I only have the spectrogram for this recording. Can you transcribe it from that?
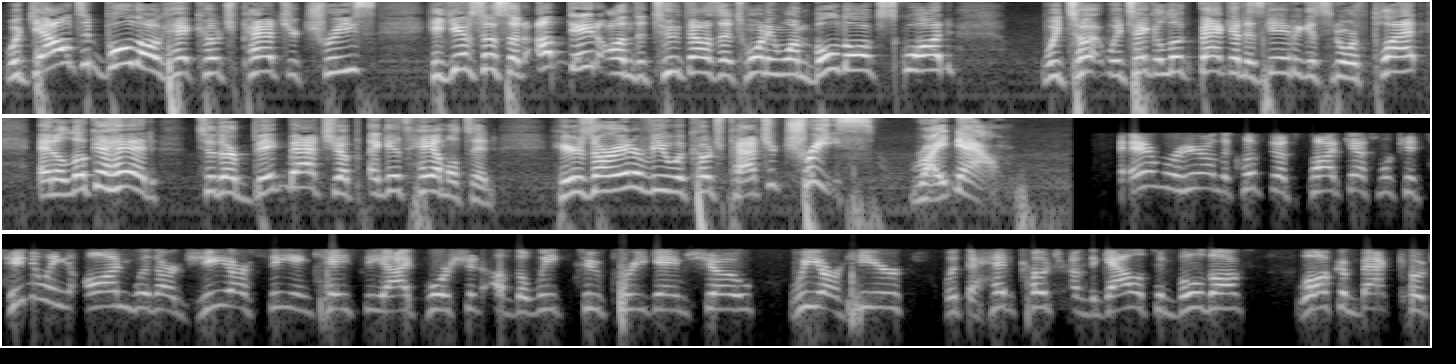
with Gallatin Bulldog head coach Patrick Treese. He gives us an update on the 2021 Bulldog squad, we, t- we take a look back at his game against North Platte and a look ahead to their big matchup against Hamilton. Here's our interview with Coach Patrick Treese right now. And we're here on the Cliff Notes podcast. We're continuing on with our GRC and KCI portion of the Week 2 pregame show. We are here with the head coach of the Gallatin Bulldogs. Welcome back, Coach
